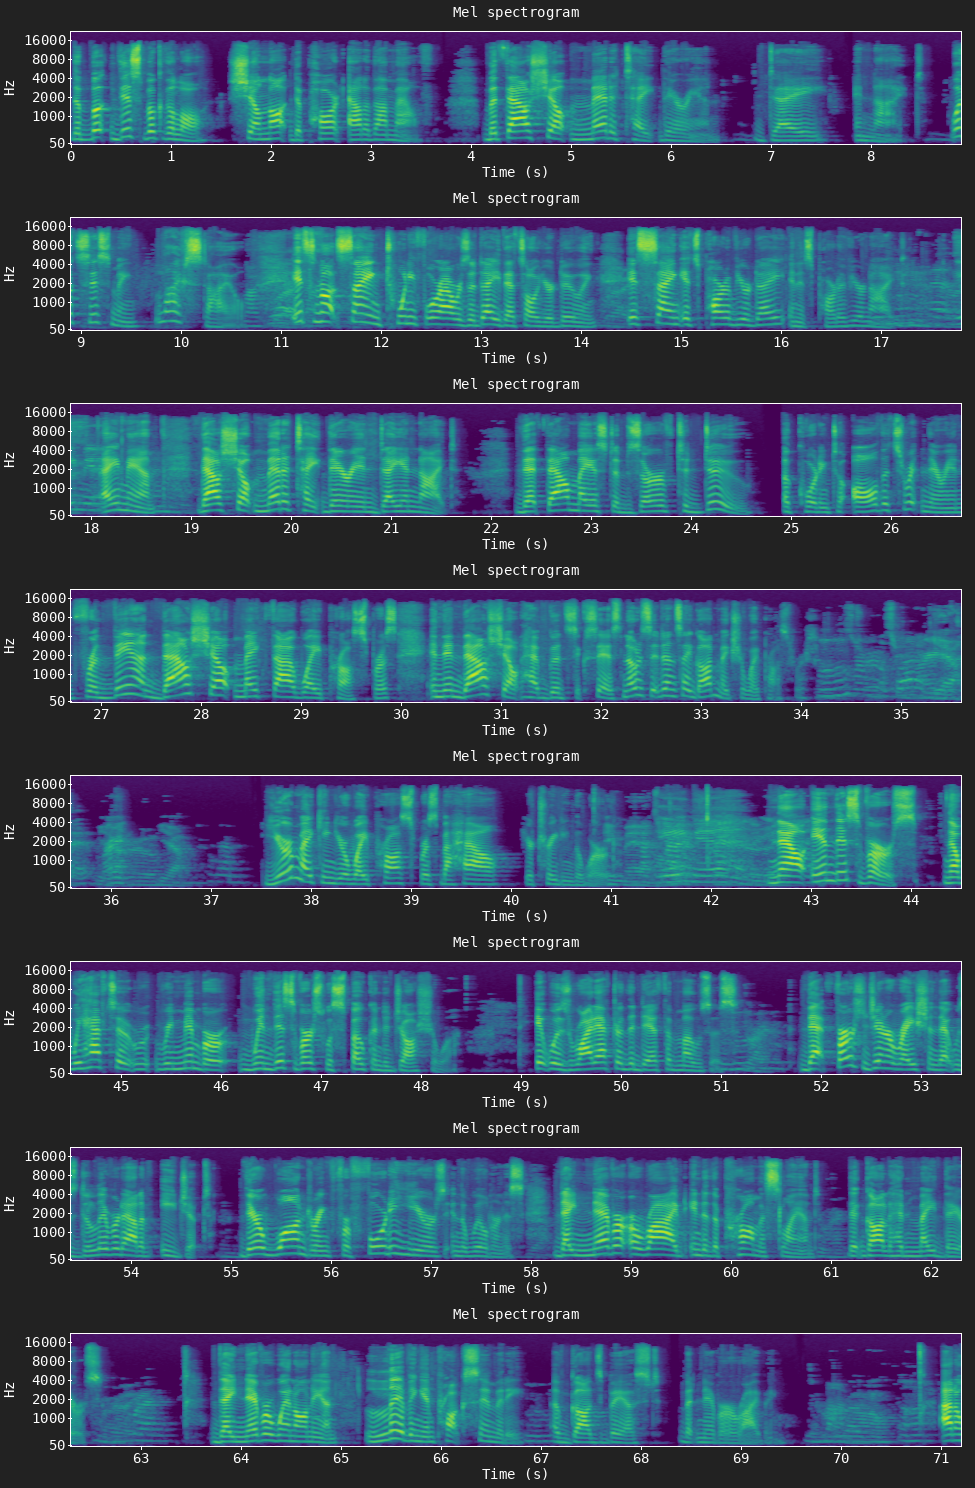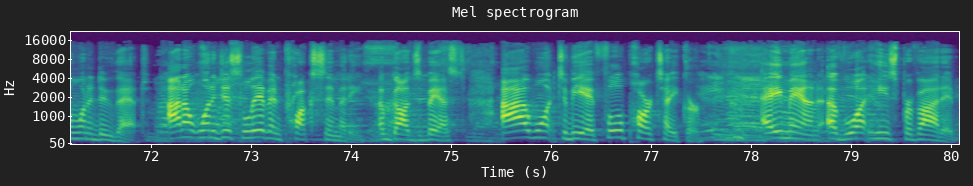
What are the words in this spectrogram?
The book, this book of the law shall not depart out of thy mouth, but thou shalt meditate therein day and night. What's this mean? Lifestyle. It's not saying 24 hours a day, that's all you're doing. It's saying it's part of your day and it's part of your night. Amen. Amen. Thou shalt meditate therein day and night, that thou mayest observe to do according to all that's written therein. For then thou shalt make thy way prosperous, and then thou shalt have good success. Notice it doesn't say God makes your way prosperous. Mm-hmm. That's right. Yeah. Right. Yeah. You're making your way prosperous by how you're treating the word. Amen. Amen. Now, in this verse, now we have to re- remember when this verse was spoken to Joshua, it was right after the death of Moses. Mm-hmm. Right. That first generation that was delivered out of Egypt, They're wandering for 40 years in the wilderness. They never arrived into the promised land that God had made theirs. They never went on in, living in proximity mm-hmm. of God's best, but never arriving. Uh-huh. I don't want to do that. I don't want to just live in proximity of God's best. I want to be a full partaker, amen, amen of what He's provided.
